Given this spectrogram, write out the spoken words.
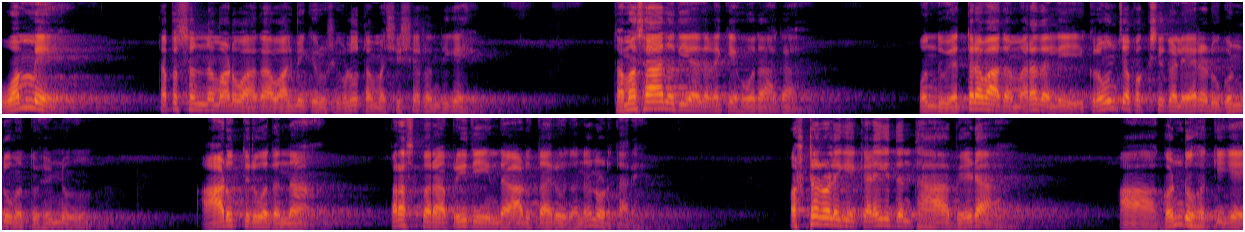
ಒಮ್ಮೆ ತಪಸ್ಸನ್ನು ಮಾಡುವಾಗ ವಾಲ್ಮೀಕಿ ಋಷಿಗಳು ತಮ್ಮ ಶಿಷ್ಯರೊಂದಿಗೆ ತಮಸಾ ನದಿಯ ದಡಕ್ಕೆ ಹೋದಾಗ ಒಂದು ಎತ್ತರವಾದ ಮರದಲ್ಲಿ ಕ್ರೌಂಚ ಪಕ್ಷಿಗಳೆರಡು ಗಂಡು ಮತ್ತು ಹೆಣ್ಣು ಆಡುತ್ತಿರುವುದನ್ನು ಪರಸ್ಪರ ಪ್ರೀತಿಯಿಂದ ಆಡುತ್ತಾ ಇರುವುದನ್ನು ನೋಡ್ತಾರೆ ಅಷ್ಟರೊಳಗೆ ಕೆಳಗಿದ್ದಂತಹ ಬೇಡ ಆ ಗಂಡು ಹಕ್ಕಿಗೆ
